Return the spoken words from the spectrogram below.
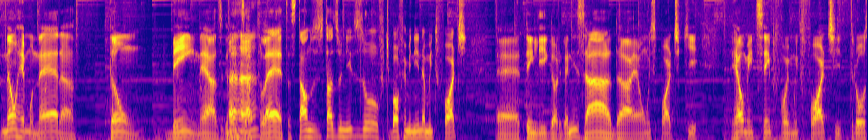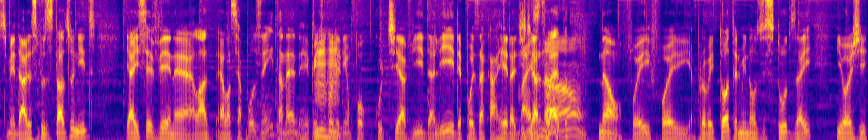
não remunera tão bem, né? As grandes Aham. atletas, tal. Nos Estados Unidos o futebol feminino é muito forte, é, tem liga organizada, é um esporte que realmente sempre foi muito forte e trouxe medalhas para os Estados Unidos. E aí você vê, né? Ela, ela se aposenta, né? De repente poderia um pouco curtir a vida ali depois da carreira de, Mas de atleta. não. Não, foi, foi, aproveitou, terminou os estudos aí e hoje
